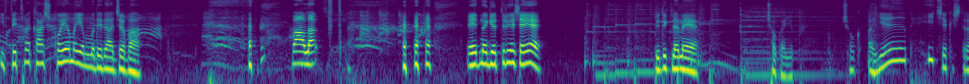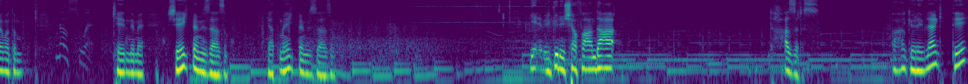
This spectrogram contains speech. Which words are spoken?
iffetime karşı koyamayayım mı dedi acaba? Vallahi Edna götürüyor şeye. Düdüklemeye. Çok ayıp. Çok ayıp. Hiç yakıştıramadım kendime. Şeye gitmemiz lazım. Yatmaya gitmemiz lazım. Yeni bir günün şafağında hazırız. Aha görevler gitti.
